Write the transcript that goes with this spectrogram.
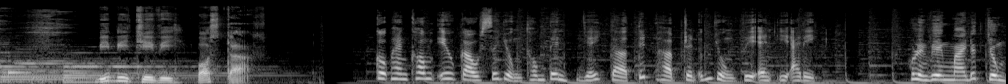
BBTV Postcard Cục Hàng không yêu cầu sử dụng thông tin giấy tờ tích hợp trên ứng dụng VNeID. Huấn luyện viên Mai Đức Chung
